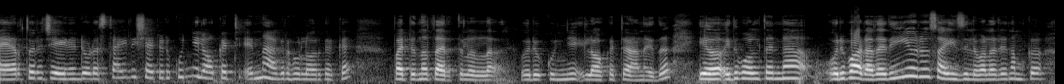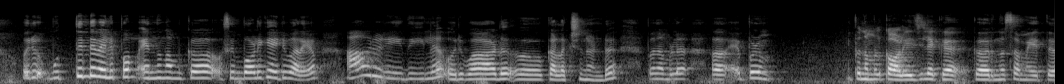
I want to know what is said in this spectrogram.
നേരത്തെ ഒരു ചെയിനിന്റെ കൂടെ സ്റ്റൈലിഷ് ആയിട്ട് ഒരു കുഞ്ഞ് ലോക്കറ്റ് എന്ന ആഗ്രഹമുള്ളവർക്കൊക്കെ പറ്റുന്ന തരത്തിലുള്ള ഒരു കുഞ്ഞ് ലോക്കറ്റാണ് ഇത്. ഇതുപോലെ തന്നെ ഒരുപാട് അതായത് ഈ ഒരു സൈസിൽ വളരെ നമുക്ക് ഒരു മുത്തിന്റെ വലിപ്പം എന്ന് നമുക്ക് സിംബോളിക്കായിട്ട് പറയാം. ആ ഒരു രീതിയിൽ ഒരുപാട് കളക്ഷൻ ഉണ്ട്. ഇപ്പോൾ നമ്മൾ എപ്പോഴും ഇപ്പോൾ നമ്മൾ കോളേജിലൊക്കെ കയറുന്ന സമയത്ത്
